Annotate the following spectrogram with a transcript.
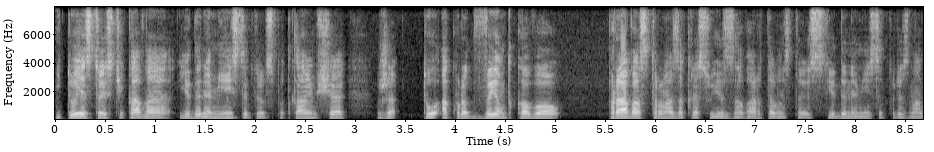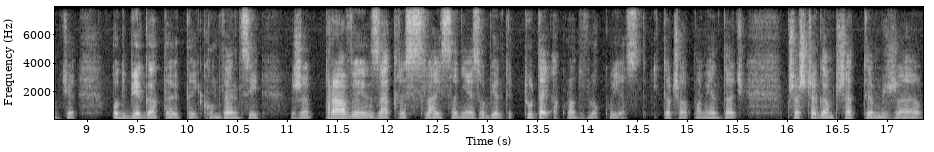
I tu jest, co jest ciekawe, jedyne miejsce, w którym spotkałem się, że tu akurat wyjątkowo prawa strona zakresu jest zawarta, więc to jest jedyne miejsce, które znam, gdzie odbiega te, tej konwencji, że prawy zakres slice'a nie jest objęty. Tutaj akurat w loku jest. I to trzeba pamiętać. Przestrzegam przed tym, że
